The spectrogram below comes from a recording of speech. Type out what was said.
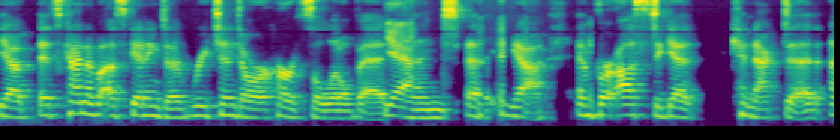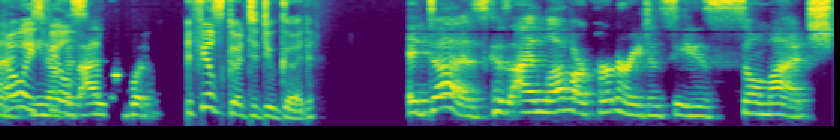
yeah it's kind of us getting to reach into our hurts a little bit yeah and uh, yeah and for us to get connected it always you know, feels what, it feels good to do good it does because i love our partner agencies so much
